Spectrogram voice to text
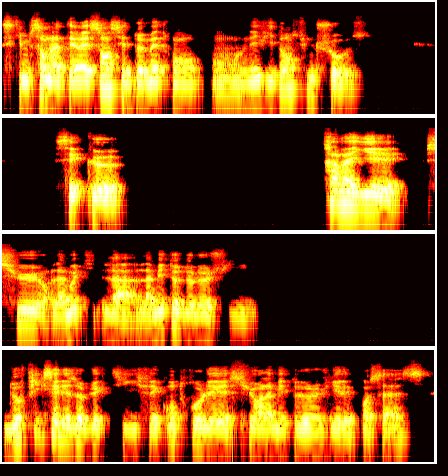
ce qui me semble intéressant, c'est de mettre en, en, évidence une chose, c'est que travailler sur la, la méthodologie de fixer les objectifs et contrôler sur la méthodologie et les process,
